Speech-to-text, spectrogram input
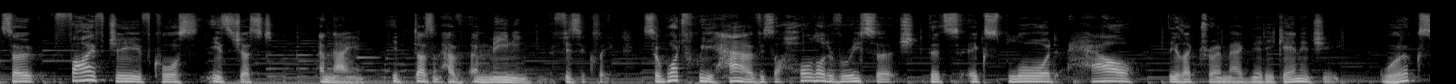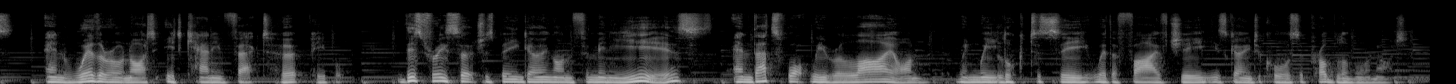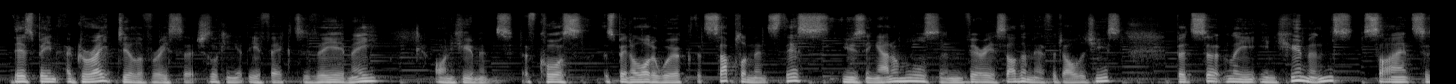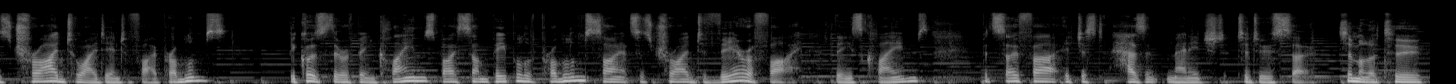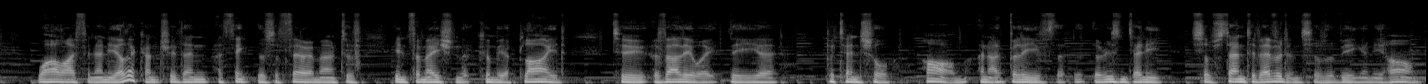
So 5G, of course, is just a name. It doesn't have a meaning physically. So what we have is a whole lot of research that's explored how the electromagnetic energy works and whether or not it can in fact hurt people. This research has been going on for many years and that's what we rely on when we look to see whether 5G is going to cause a problem or not. There's been a great deal of research looking at the effects of EME on humans. Of course, there's been a lot of work that supplements this using animals and various other methodologies, but certainly in humans, science has tried to identify problems. Because there have been claims by some people of problems, science has tried to verify these claims but so far it just hasn't managed to do so. Similar to wildlife in any other country, then I think there's a fair amount of information that can be applied to evaluate the uh, potential harm, and I believe that, that there isn't any substantive evidence of there being any harm.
